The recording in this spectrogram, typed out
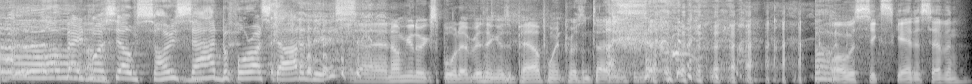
I made myself so sad before I started this. And I'm going to export everything as a PowerPoint presentation. I was six scared of seven.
